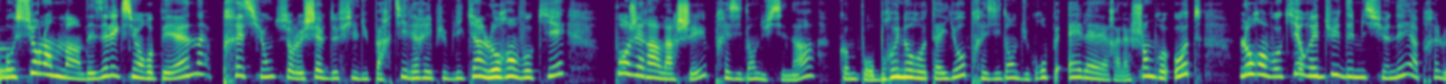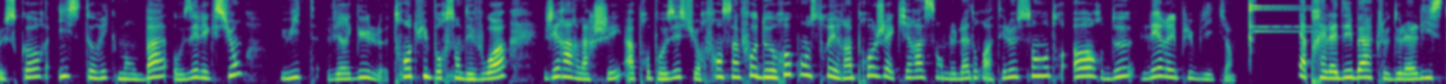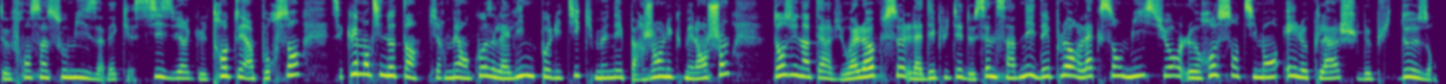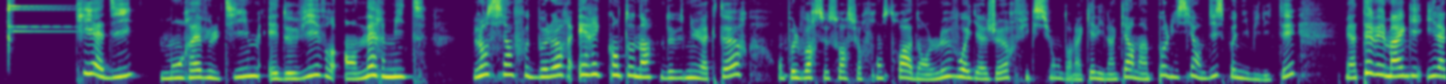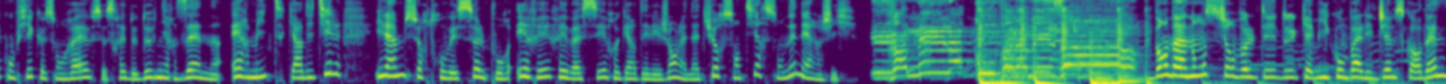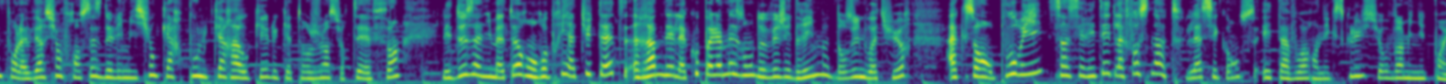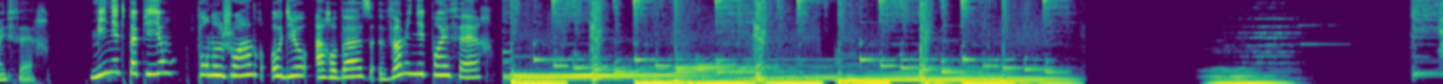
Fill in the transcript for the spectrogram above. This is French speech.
Au surlendemain des élections européennes, pression sur le chef de file du parti Les Républicains, Laurent Vauquier, pour Gérard Larcher, président du Sénat, comme pour Bruno Rotaillot, président du groupe LR à la Chambre haute, Laurent Wauquiez aurait dû démissionner après le score historiquement bas aux élections. 8,38% des voix, Gérard Larcher a proposé sur France Info de reconstruire un projet qui rassemble la droite et le centre hors de Les Républicains. Après la débâcle de la liste France Insoumise avec 6,31%, c'est Clémentine Autain qui remet en cause la ligne politique menée par Jean-Luc Mélenchon. Dans une interview à l'Obs, la députée de Seine-Saint-Denis déplore l'accent mis sur le ressentiment et le clash depuis deux ans. Qui a dit Mon rêve ultime est de vivre en ermite L'ancien footballeur Eric Cantona, devenu acteur, on peut le voir ce soir sur France 3 dans Le Voyageur, fiction dans laquelle il incarne un policier en disponibilité. Mais à TV Mag, il a confié que son rêve, ce serait de devenir zen, ermite, car dit-il, il aime se retrouver seul pour errer, rêvasser, regarder les gens, la nature, sentir son énergie. La coupe à la maison Bande-annonce survoltée de Camille Combal et James Corden pour la version française de l'émission Carpool Karaoke le 14 juin sur TF1. Les deux animateurs ont repris à tue-tête Ramener la coupe à la maison de VG Dream dans une voiture. Accent pourri, sincérité de la fausse note. La séquence est à voir en exclu sur 20minutes.fr. Minute Papillon pour nous joindre audio 20minutes.fr.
